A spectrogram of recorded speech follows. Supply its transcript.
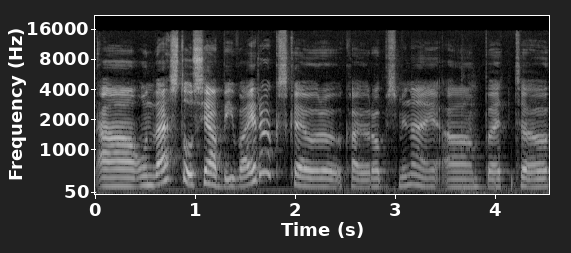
uh, un vēstules, jā, bija vairākas, kā jau, kā jau Robs minēja, uh, bet uh,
